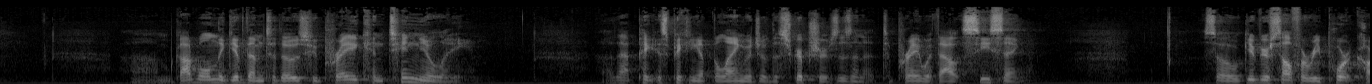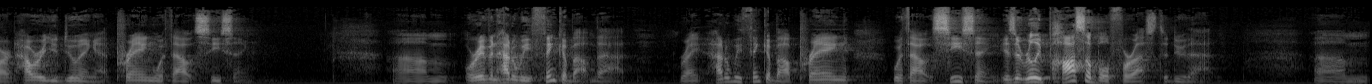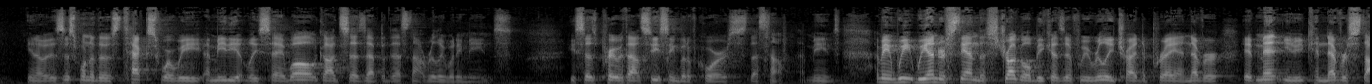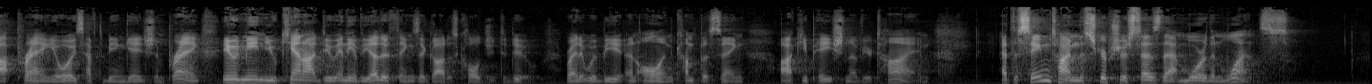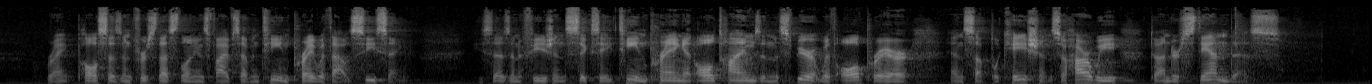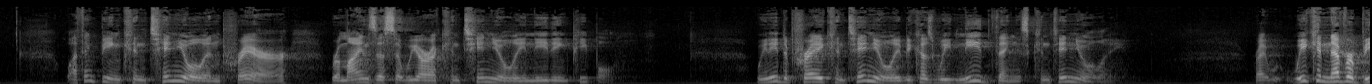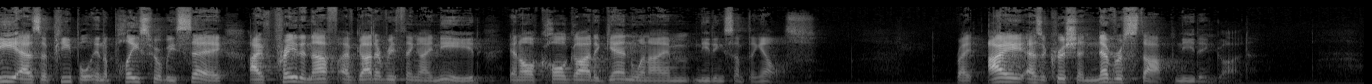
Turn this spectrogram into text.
Um, God will only give them to those who pray continually. That pick, is picking up the language of the scriptures, isn't it? To pray without ceasing. So give yourself a report card. How are you doing at praying without ceasing? Um, or even how do we think about that, right? How do we think about praying without ceasing? Is it really possible for us to do that? Um, you know, is this one of those texts where we immediately say, well, God says that, but that's not really what he means? He says, pray without ceasing, but of course, that's not what that means. I mean, we, we understand the struggle because if we really tried to pray and never, it meant you can never stop praying. You always have to be engaged in praying. It would mean you cannot do any of the other things that God has called you to do, right? It would be an all encompassing occupation of your time. At the same time, the scripture says that more than once right? Paul says in 1 Thessalonians 5:17, pray without ceasing. He says in Ephesians 6:18, praying at all times in the spirit with all prayer and supplication. So how are we to understand this? Well, I think being continual in prayer reminds us that we are a continually needing people. We need to pray continually because we need things continually. Right? We can never be as a people in a place where we say, I've prayed enough, I've got everything I need, and I'll call God again when I'm needing something else. Right? I, as a Christian, never stop needing God.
